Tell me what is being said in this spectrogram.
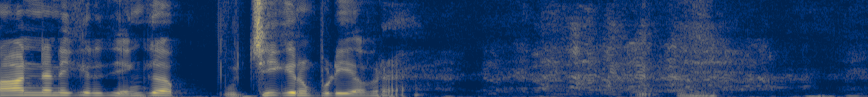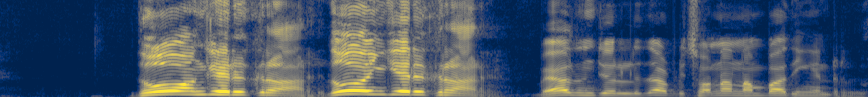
நான் நினைக்கிறது எங்க சீக்கிரம் பிடி அவரை. இதோ அங்கே இருக்கிறார் இதோ இங்கே இருக்கிறார். வேதம் சொல்லுது அப்படி சொன்னா நம்பாதீங்கன்றது.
